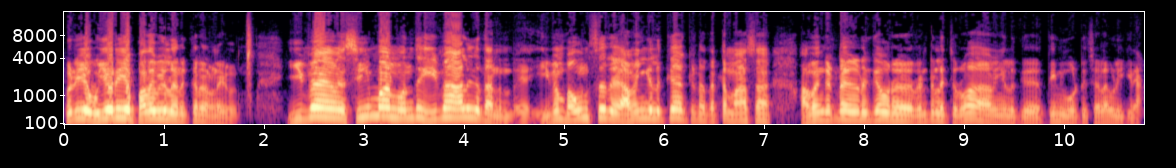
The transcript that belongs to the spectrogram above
பெரிய உயரிய பதவியில் இருக்கிற நிலைகள் இவன் சீமான் வந்து இவன் ஆளுக தான். இவன் பவுன்சர் அவங்களுக்கே கிட்டத்தட்ட மாதம் அவங்ககிட்ட எடுக்க ஒரு ரெண்டு லட்ச ரூபா அவங்களுக்கு தீனி போட்டு செலவழிக்கிறான்.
